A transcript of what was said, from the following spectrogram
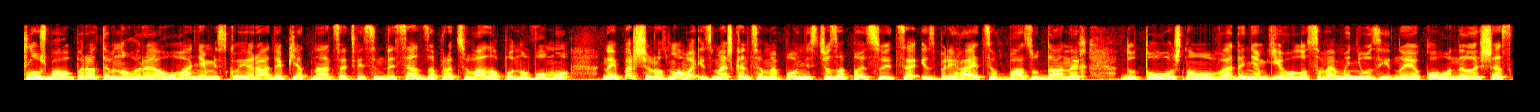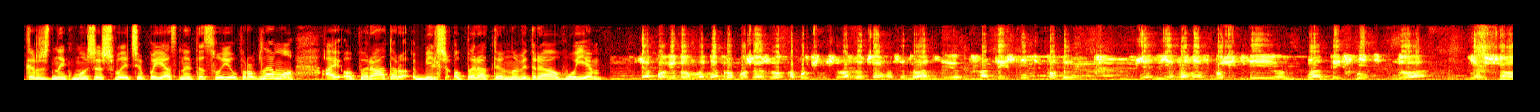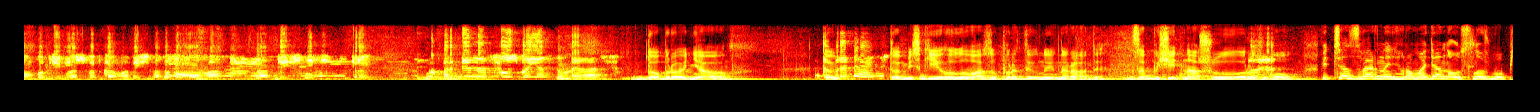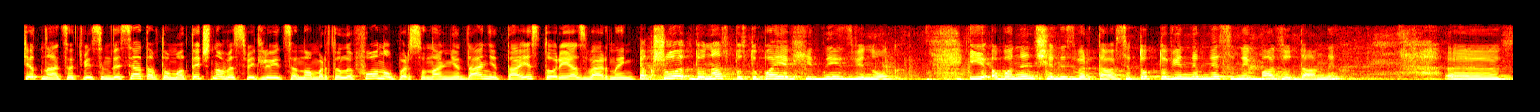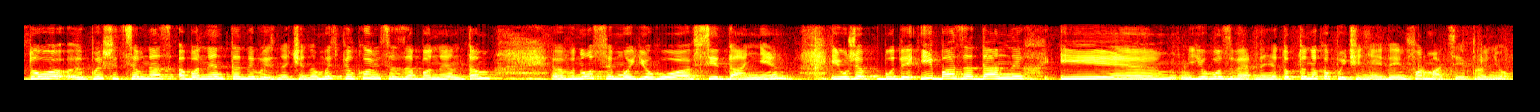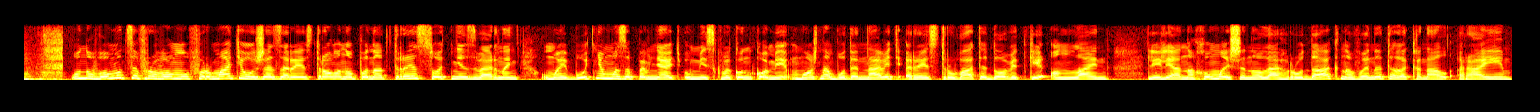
Служба оперативного реагування міської ради 1580 запрацювала по-новому. Найперше розмова із мешканцями повністю записується і зберігається в базу даних. До того ж, нововведенням є голосове меню, згідно якого не лише скаржник може швидше пояснити свою проблему, а й оператор більш оперативно відреагує. Для повідомлення про пожежу або іншу надзвичайну ситуацію натисніть 1. Для з'єднання з поліцією натисніть 2. Якщо вам потрібна швидка медична допомога, натисніть 3. Оперативна служба, я слухаю вас. Доброго дня вам. То, то міський голова з оперативної наради. Запишіть нашу розмову. Під час звернень громадян у службу 1580 автоматично висвітлюється номер телефону, персональні дані та історія звернень. Якщо до нас поступає вхідний дзвінок і абонент ще не звертався, тобто він не внесений в базу даних. Е, То пишеться в нас абонента не визначено. Ми спілкуємося з абонентом, е, вносимо його всі дані, і вже буде і база даних, і е, його звернення, тобто накопичення йде інформації про нього. У новому цифровому форматі уже зареєстровано понад три сотні звернень. У майбутньому запевняють у міськвиконкомі, можна буде навіть реєструвати довідки онлайн. Ліліана Хомишин, Олег Рудак, новини телеканал Раї.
